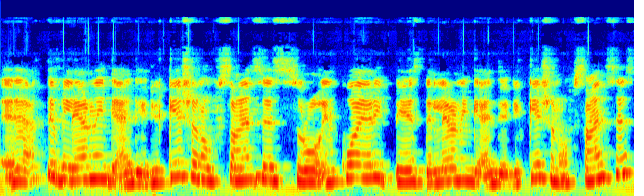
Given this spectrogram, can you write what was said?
Uh, active learning and education of sciences through inquiry-based learning and education of sciences.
